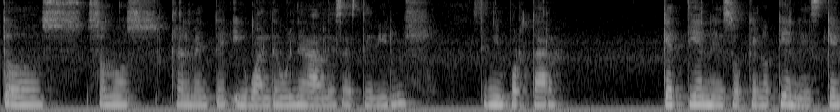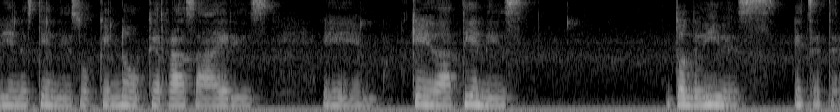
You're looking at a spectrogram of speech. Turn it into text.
Todos somos realmente igual de vulnerables a este virus, sin importar qué tienes o qué no tienes, qué bienes tienes o qué no, qué raza eres, eh, qué edad tienes, dónde vives, etc.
